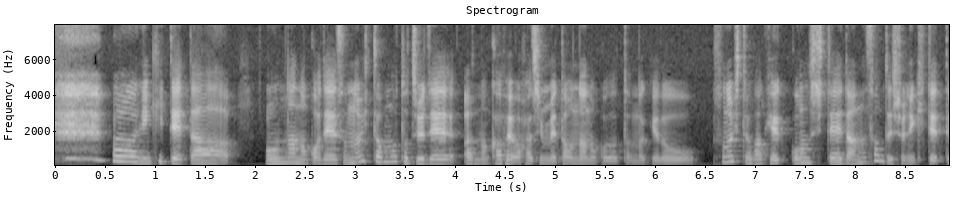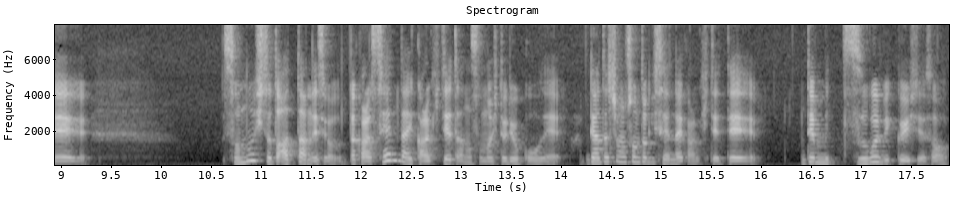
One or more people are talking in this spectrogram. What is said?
バーに来てた女の子でその人も途中であのカフェを始めた女の子だったんだけどその人が結婚して旦那さんと一緒に来ててその人と会ったんですよ。だから仙台から来てたのその人旅行で。で私もその時仙台から来ててですごいびっくりしてさ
